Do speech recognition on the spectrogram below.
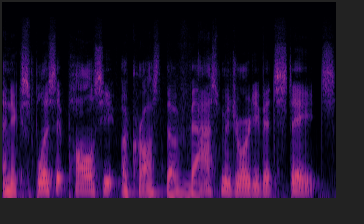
an explicit policy across the vast majority of its states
